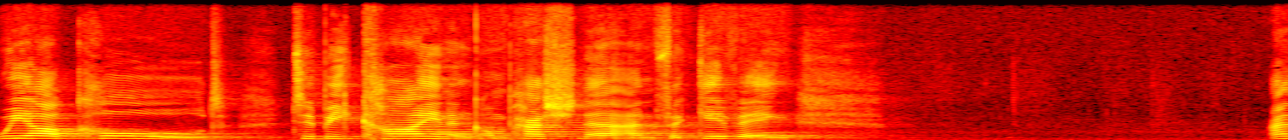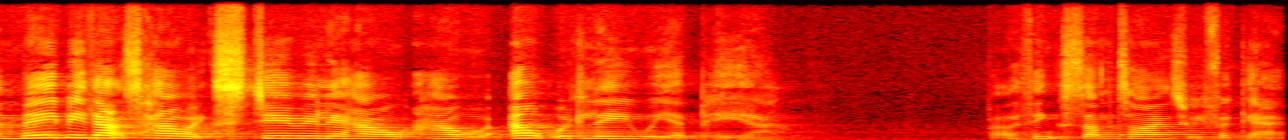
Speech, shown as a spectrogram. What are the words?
We are called to be kind and compassionate and forgiving. And maybe that's how exteriorly, how, how outwardly we appear. But I think sometimes we forget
